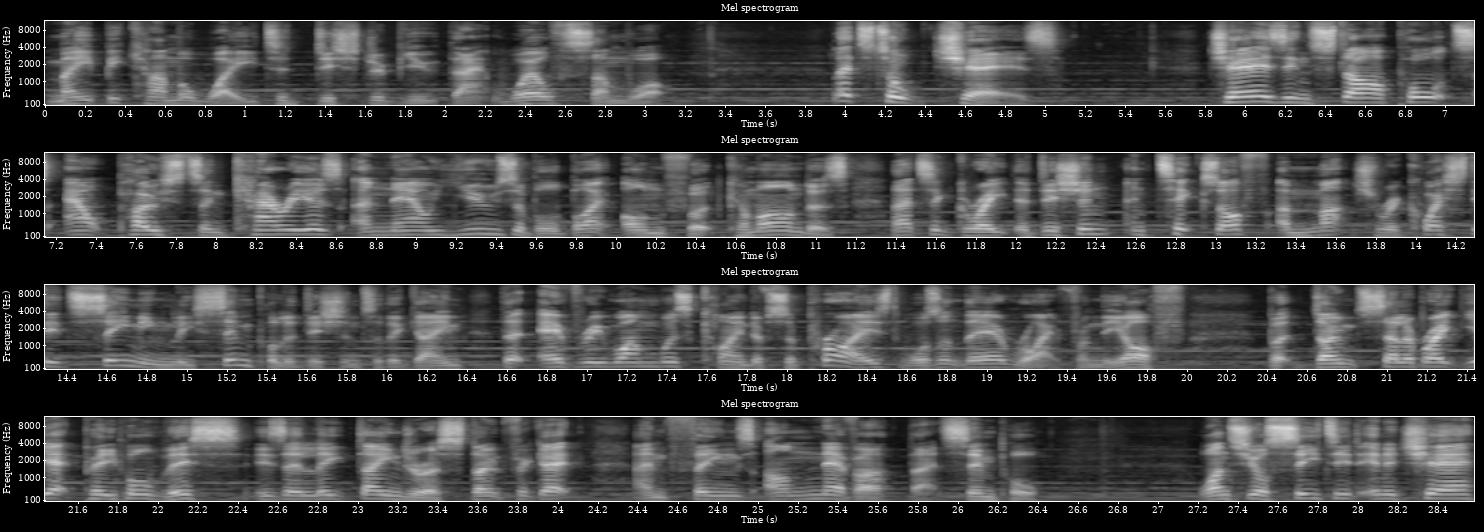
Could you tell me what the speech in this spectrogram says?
may become a way to distribute that wealth somewhat. Let's talk chairs. Chairs in starports, outposts and carriers are now usable by on foot commanders. That's a great addition and ticks off a much requested seemingly simple addition to the game that everyone was kind of surprised wasn't there right from the off. But don't celebrate yet people this is Elite Dangerous don't forget and things are never that simple. Once you're seated in a chair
